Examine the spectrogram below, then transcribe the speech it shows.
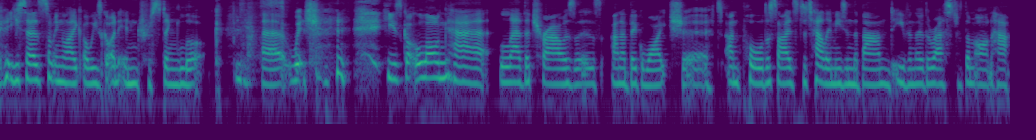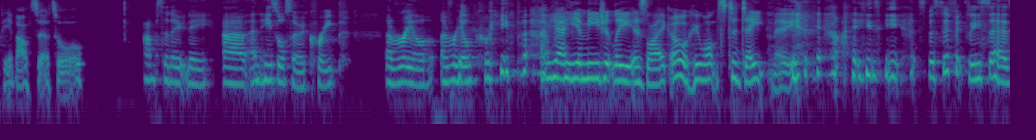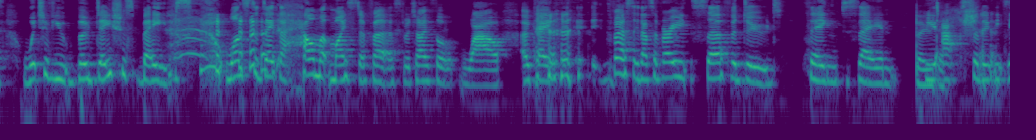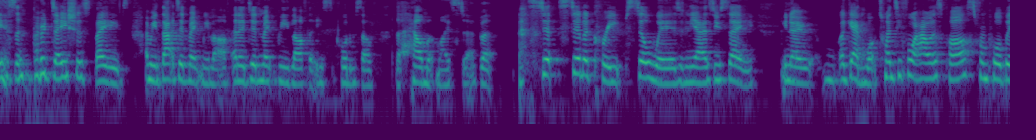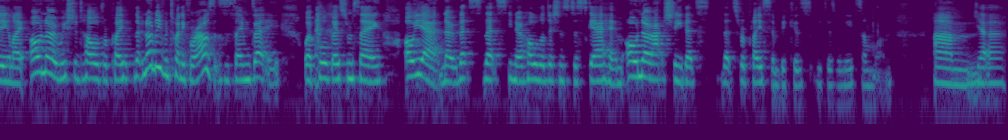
He says something like, "Oh, he's got an interesting look," uh, which he's got long hair, leather trousers, and a big white shirt. And Paul decides to tell him he's in the band, even though the rest of them aren't happy about it at all. Absolutely, uh, and he's also a creep, a real, a real creep. Oh yeah, he immediately is like, "Oh, who wants to date me?" he, he specifically says, "Which of you bodacious babes wants to date the Helmut Meister first? Which I thought, wow, okay. it- it- firstly, that's a very surfer dude thing to say, and he absolutely isn't bodacious babes. I mean, that did make me laugh, and it did make me laugh that he called himself the Helmut Meister, but still, still a creep, still weird, and yeah, as you say. You know, again, what, 24 hours passed from Paul being like, oh no, we should hold replace, no, not even 24 hours, it's the same day, where Paul goes from saying, oh yeah, no, let's, let's, you know, hold auditions to scare him. Oh no, actually, let's, let's replace him because, because we need someone. Um, yeah.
